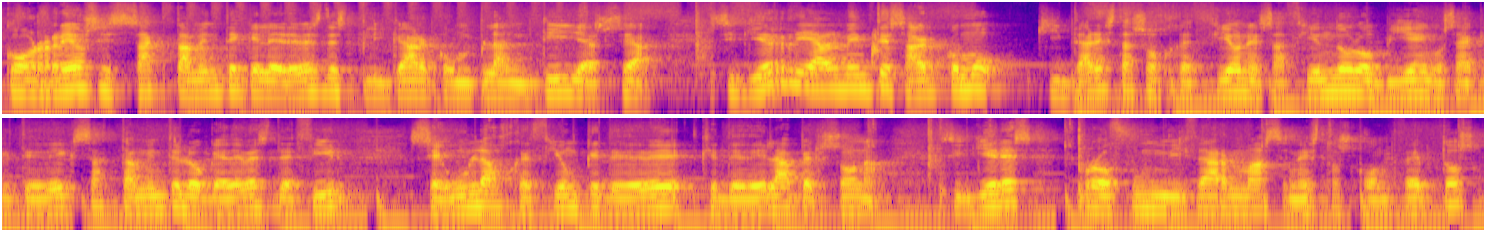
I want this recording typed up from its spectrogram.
correos exactamente que le debes de explicar con plantillas. O sea, si quieres realmente saber cómo quitar estas objeciones haciéndolo bien, o sea, que te dé exactamente lo que debes decir según la objeción que te, que te dé la persona, si quieres profundizar más en estos conceptos,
